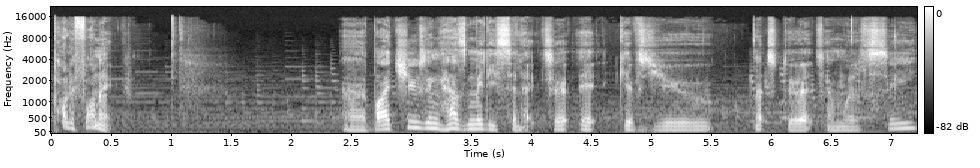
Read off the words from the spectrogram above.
polyphonic. Uh, by choosing has MIDI selector it gives you, let's do it and we'll see.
